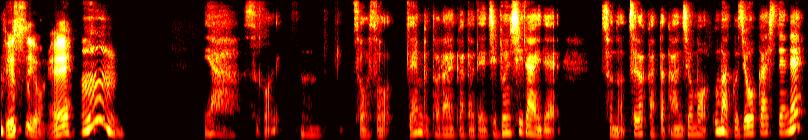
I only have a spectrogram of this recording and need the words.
ですよね。うん。いやー、すごい。うん。そうそう。全部捉え方で自分次第で、その辛かった感情もうまく浄化してね、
